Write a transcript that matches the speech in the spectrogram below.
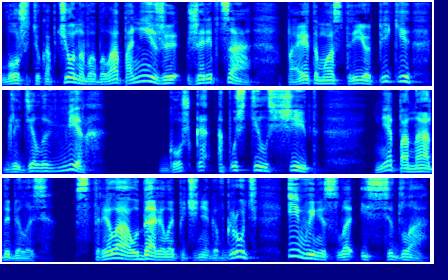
Лошадь у Копченого была пониже жеребца, поэтому острие пики глядело вверх. Гошка опустил щит. Не понадобилось. Стрела ударила печенега в грудь и вынесла из седла.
